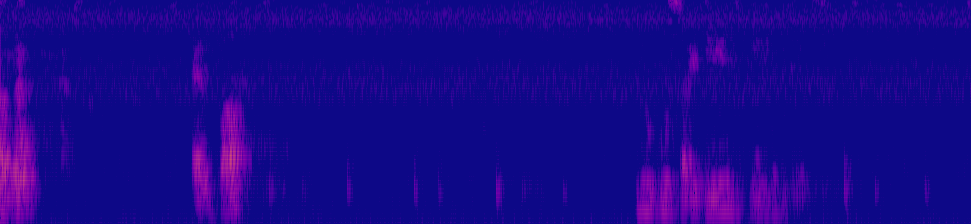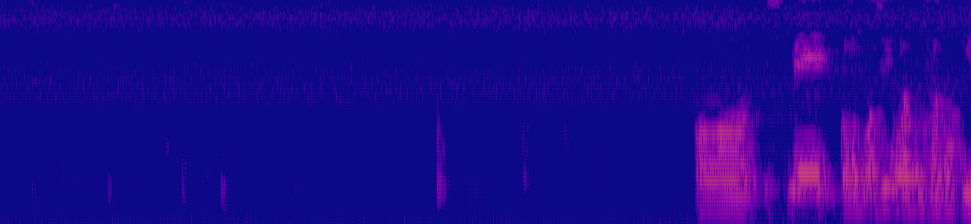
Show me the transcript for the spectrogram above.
आता है। अल्फ़ा ग्लूकोसाइडेज इनहिबिटर्स और इसमें कौन कौन सी हमारे पास ड्रग है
